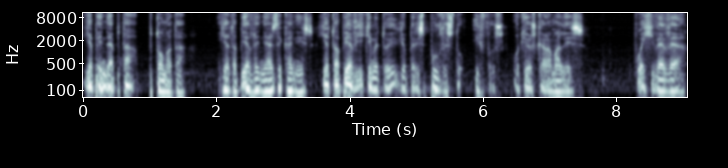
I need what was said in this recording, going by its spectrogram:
για 57 πτώματα για τα οποία δεν νοιάζεται κανείς, για τα οποία βγήκε με το ίδιο περισπούδεστο ύφος ο κ. Καραμαλής, που έχει βέβαια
